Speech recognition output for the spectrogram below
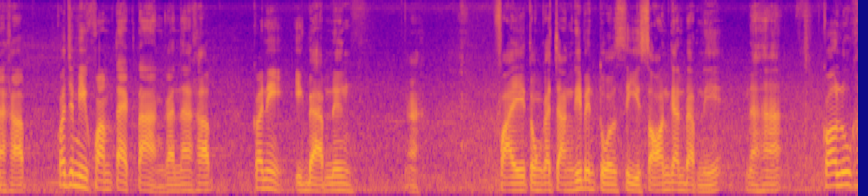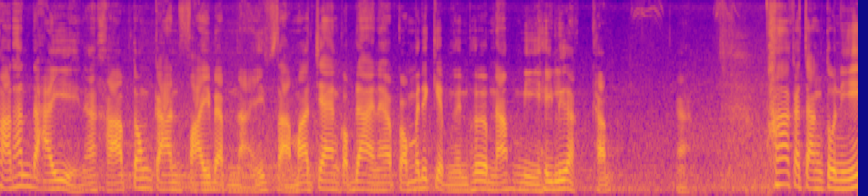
นะครับ ก็จะมีความแตกต่างกันนะครับ ก็นี่อีกแบบหนึ่งอะไฟตรงกระจังที่เป็นตัวสีซ้อนกันแบบนี้นะฮะ ก็ลูกค้าท่านใดนะครับ ต้องการไฟแบบไหนสามารถแจ้งก๊อฟได้นะครับก๊อฟไม่ได้เก็บเงินเพิ่มนะ มีให้เลือกครับอะถ้ากระจังตัวนี้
